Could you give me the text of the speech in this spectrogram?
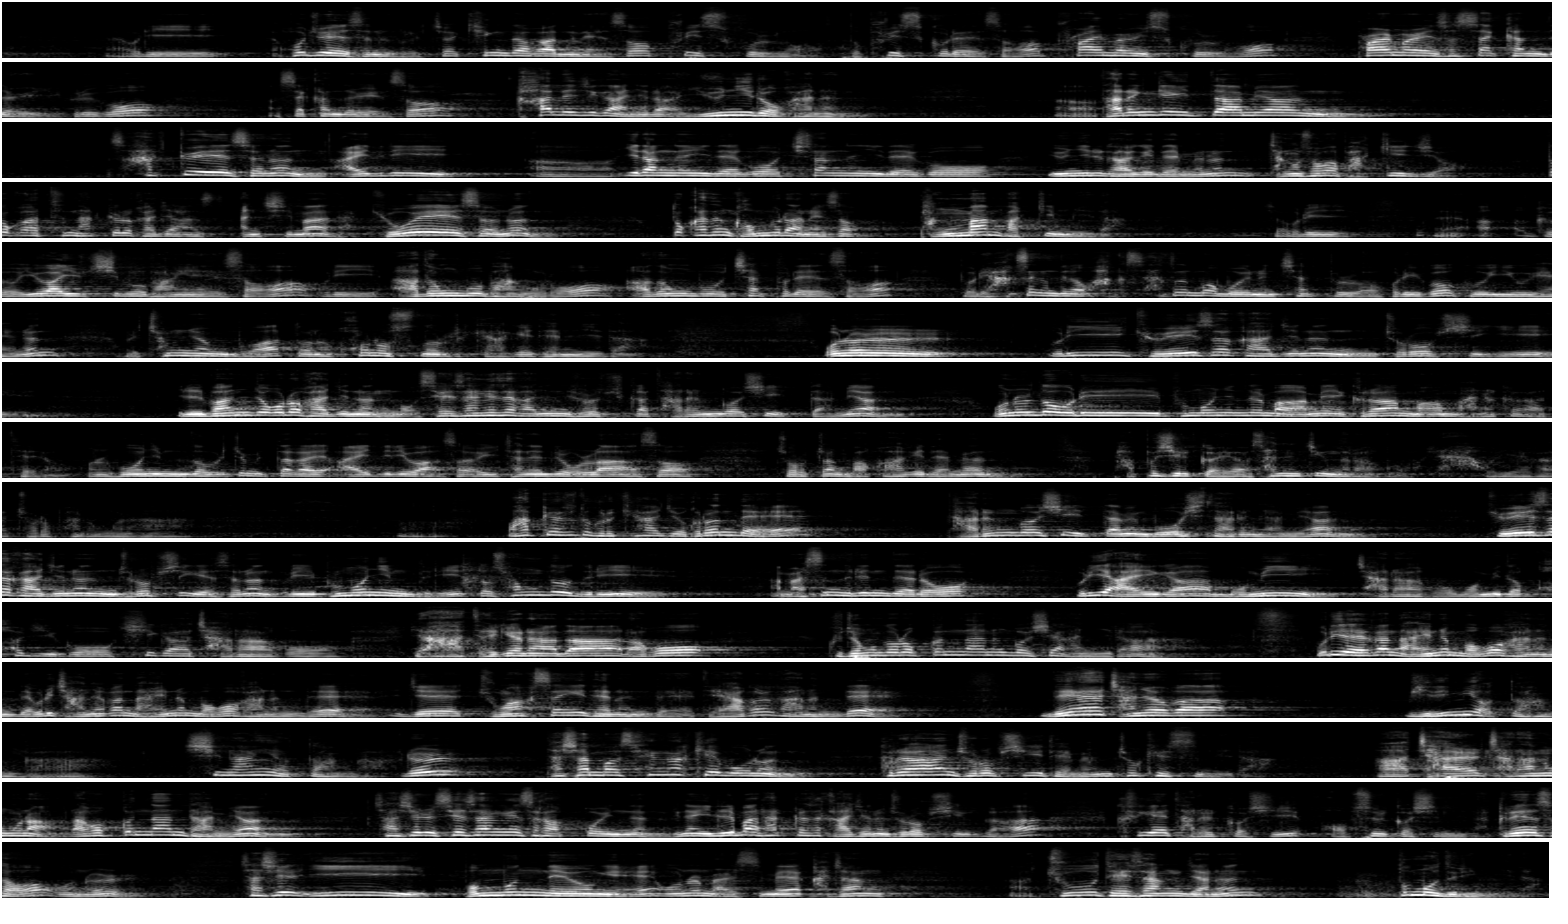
우리 호주에서는 그렇죠. 킹더가든에서 프리스쿨로 또 프리스쿨에서 프라이머리 스쿨로 프라이머리에서 세컨더리 그리고 세컨더리에서 칼리지가 아니라 유니로 가는 어, 다른 게 있다면 학교에서는 아이들이 어, 1학년이 되고 7학년이 되고 윤희를 가게 되면은 장소가 바뀌죠. 똑같은 학교를 가지 않, 않지만 교회에서는 똑같은 건물 안에서 방만 바뀝니다. 자, 우리 아, 그 유아유치부 방에서 우리 아동부 방으로 아동부 채플에서 또 우리 학생들과 학생부가 모이는 채플로 그리고 그 이후에는 우리 청년부와 또는 코노스노로 이렇게 가게 됩니다. 오늘 우리 교회에서 가지는 졸업식이 일반적으로 가지는 뭐 세상에서 가지는 졸업식과 다른 것이 있다면 오늘도 우리 부모님들 마음에 그러한 마음 많을 것 같아요. 오늘 부모님들도 우리 좀 이따가 아이들이 와서 이 자녀들이 올라와서 졸업장 받고 하게 되면 바쁘실 거예요. 사진 찍느라고. 야, 우리 애가 졸업하는구나. 어, 학교에서도 그렇게 하죠. 그런데 다른 것이 있다면 무엇이 다르냐면 교회에서 가지는 졸업식에서는 우리 부모님들이 또 성도들이 말씀드린 대로 우리 아이가 몸이 자라고 몸이 더 커지고 키가 자라고 야 대견하다라고 그 정도로 끝나는 것이 아니라 우리 애가 나이는 먹어가는데 우리 자녀가 나이는 먹어가는데 이제 중학생이 되는데 대학을 가는데 내 자녀가 믿음이 어떠한가 신앙이 어떠한가를 다시 한번 생각해 보는 그러한 졸업식이 되면 좋겠습니다. 아, 잘 자라는구나 라고 끝난다면 사실 세상에서 갖고 있는 그냥 일반 학교에서 가지는 졸업식과 크게 다를 것이 없을 것입니다. 그래서 오늘 사실 이 본문 내용의 오늘 말씀의 가장 주 대상자는 부모들입니다.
